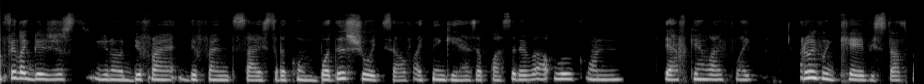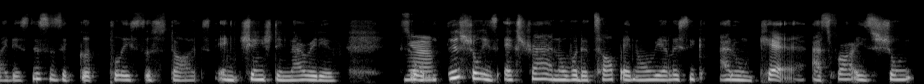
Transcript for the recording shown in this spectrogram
I feel like there's just you know different different sides to the coin. But this show itself, I think it has a positive outlook on the African life. Like I don't even care if it starts by this. This is a good place to start and change the narrative. So Yeah. this show is extra and over the top and unrealistic. I don't care. As far as showing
